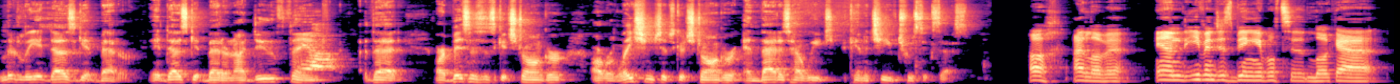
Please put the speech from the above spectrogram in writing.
literally it does get better. It does get better. And I do think yeah. that our businesses get stronger, our relationships get stronger, and that is how we can achieve true success. Oh, I love it. And even just being able to look at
